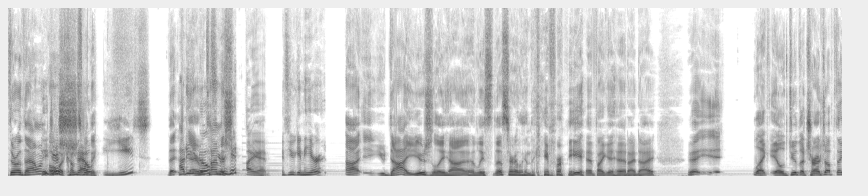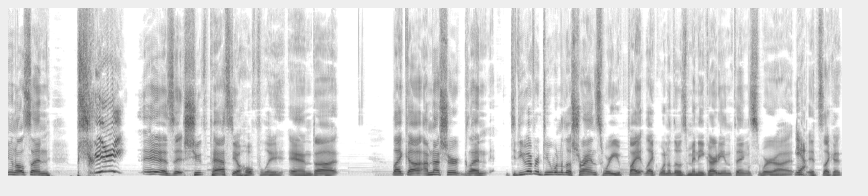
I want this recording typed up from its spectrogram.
Throw that one. They oh, it comes shout with a. yeet? the- How do you every know if you're sh- hit by it? If you can hear it? uh, you die usually. Uh, at least this early in the game for me. If I get hit, I die. It- like it'll do the charge up thing, and all of a sudden, as it shoots past you, hopefully, and uh, like uh, I'm not sure, Glenn. Did you ever do one of those shrines where you fight like one of those mini guardian things where uh, Yeah. it's like a,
